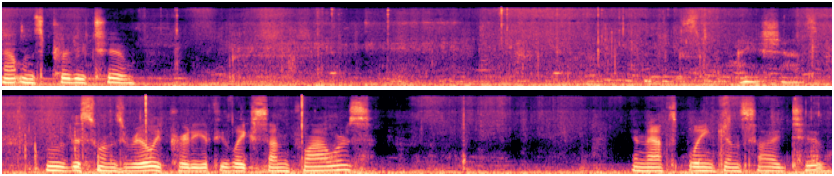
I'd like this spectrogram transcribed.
That one's pretty too. Ooh, this one's really pretty if you like sunflowers. And that's blank inside too.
